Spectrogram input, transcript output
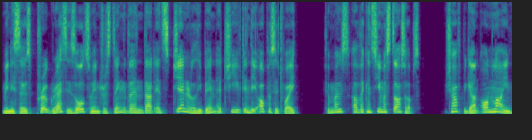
Miniso's progress is also interesting then that it's generally been achieved in the opposite way to most other consumer startups, which have begun online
